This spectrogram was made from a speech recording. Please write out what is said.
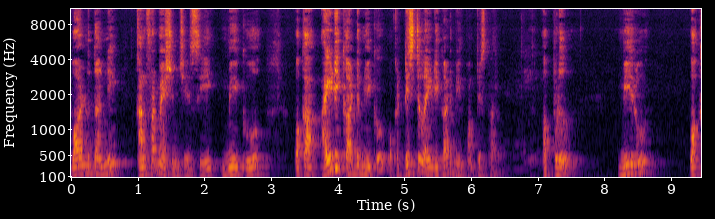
వాళ్ళు దాన్ని కన్ఫర్మేషన్ చేసి మీకు ఒక ఐడి కార్డు మీకు ఒక డిజిటల్ ఐడి కార్డు మీకు పంపిస్తారు. అప్పుడు మీరు ఒక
